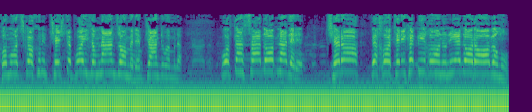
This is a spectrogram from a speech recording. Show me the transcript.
خب ما چیکار کنیم؟ کشت پاییزمون انجام بدیم. گندممون گفتن صد آب نداره. چرا؟ به خاطری که بیقانونی اداره آبمون.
